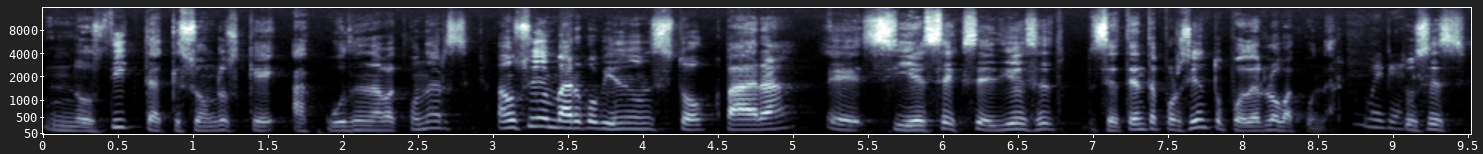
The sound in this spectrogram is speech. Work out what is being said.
nos dicta que son los que acuden a vacunarse. Aún sin embargo, viene un stock para eh, si es excedido ese 70%, poderlo vacunar. Muy bien. Entonces,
